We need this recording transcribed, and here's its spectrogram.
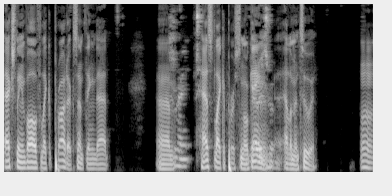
actually involve like a product, something that, um, Right. has like a personal Very gain element to it. hmm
